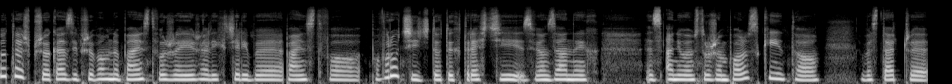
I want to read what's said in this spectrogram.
Tu też przy okazji przypomnę Państwu, że jeżeli chcieliby Państwo powrócić do tych treści związanych z Aniołem Stróżem Polski, to wystarczy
